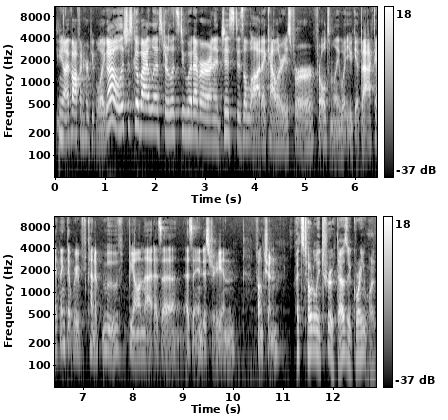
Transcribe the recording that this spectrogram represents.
You know, I've often heard people like, "Oh, let's just go buy a list or let's do whatever," and it just is a lot of calories for for ultimately what you get back. I think that we've kind of moved beyond that as a as an industry and function. That's totally true. That was a great one.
